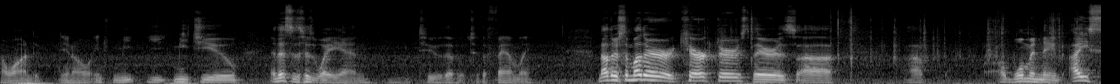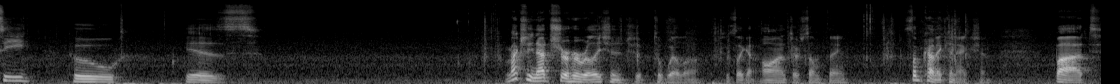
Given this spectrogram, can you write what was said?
I wanted to you know meet meet you, and this is his way in to the to the family. Now there's some other characters. There's uh, a, a woman named Icy who is I'm actually not sure her relationship to Willa. She's like an aunt or something, some kind of connection. But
